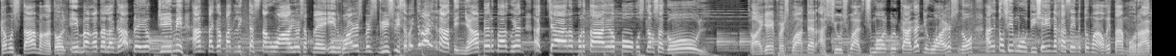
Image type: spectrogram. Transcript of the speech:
Kamusta mga tol? Iba ka talaga, playoff Jimmy. Ang tagapagligtas ng Warriors sa play-in. Warriors versus Grizzlies. Sabay try na natin yan. Pero bago yan, at tsara muna tayo. Focus lang sa goal. Okay, first quarter, as usual, small ball kagad yung Warriors, no? At itong si Moody, siya yung nakasay na tumao kay Tamuran.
